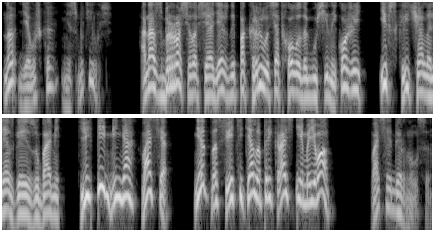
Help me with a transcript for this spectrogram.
Но девушка не смутилась. Она сбросила все одежды, покрылась от холода гусиной кожей и вскричала, лязгая зубами, «Лепи меня, Вася! Нет на свете тела прекраснее моего!» Вася обернулся.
